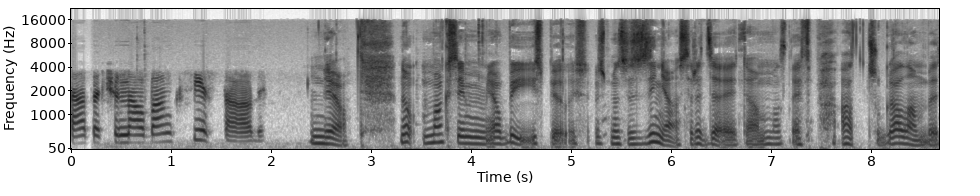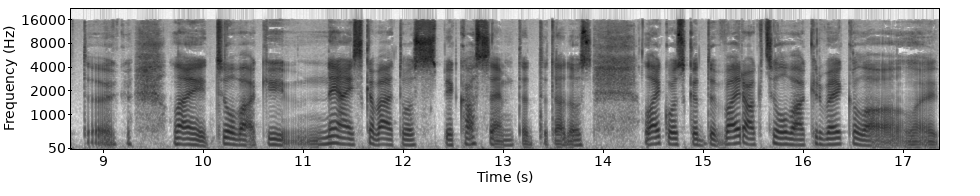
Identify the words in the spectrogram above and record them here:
Tā taču nav bankas iestāde. Jā. Nu, Maksim jau bija izpildījis, vismaz es ziņās redzēju tā mazliet acu galam, bet, eh, ka, lai cilvēki neaizkavētos pie kasēm, tad tādos laikos, kad vairāk cilvēki ir veikalā, lai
